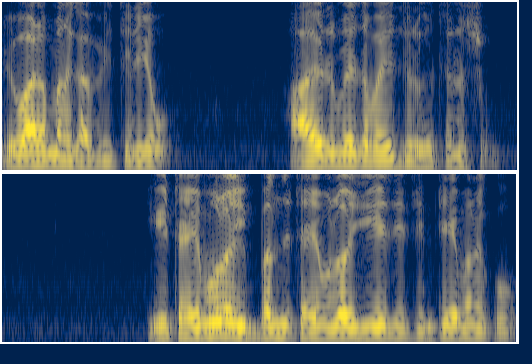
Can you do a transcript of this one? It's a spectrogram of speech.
ఇవాళ మనకు అవి తెలియవు. ఆయుర్వేద వైద్యులకు తెలుసు. ఈ టైంలో ఇబ్బంది టైంలో ఏది తింటే మనకు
